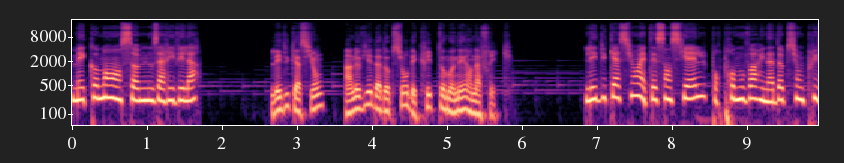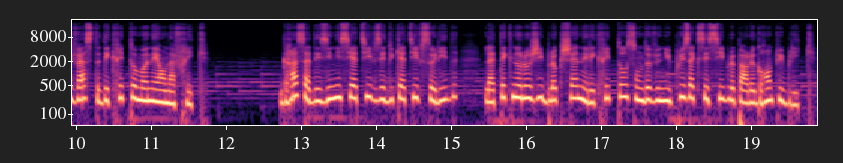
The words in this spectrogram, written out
Mais comment en sommes-nous arrivés là? L'éducation, un levier d'adoption des crypto-monnaies en Afrique. L'éducation est essentielle pour promouvoir une adoption plus vaste des crypto-monnaies en Afrique. Grâce à des initiatives éducatives solides, la technologie blockchain et les cryptos sont devenus plus accessibles par le grand public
